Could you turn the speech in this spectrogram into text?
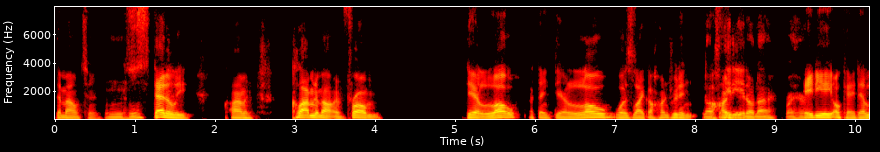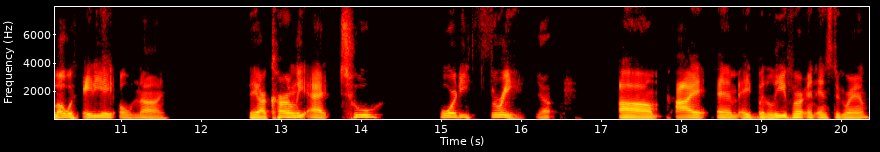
the mountain, Mhm. steadily climbing climbing the mountain from their low. I think their low was like 100 and No, 8809 right here. 88. Okay, their low was 8809. They are currently at 243. Yep. Um, I am a believer in Instagram.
